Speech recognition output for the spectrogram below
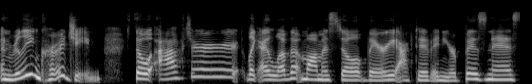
and really encouraging. So after like I love that mom is still very active in your business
